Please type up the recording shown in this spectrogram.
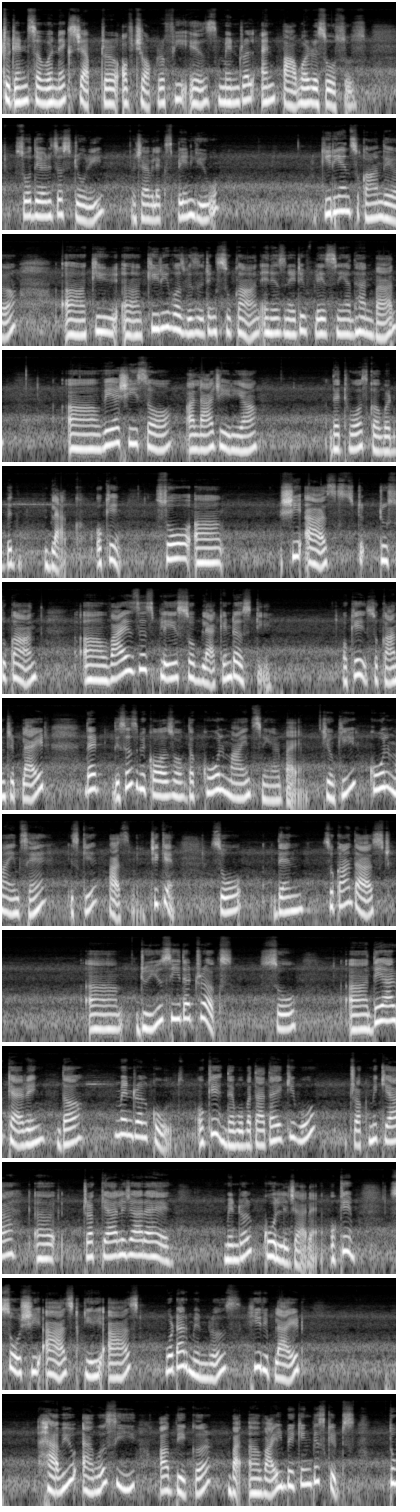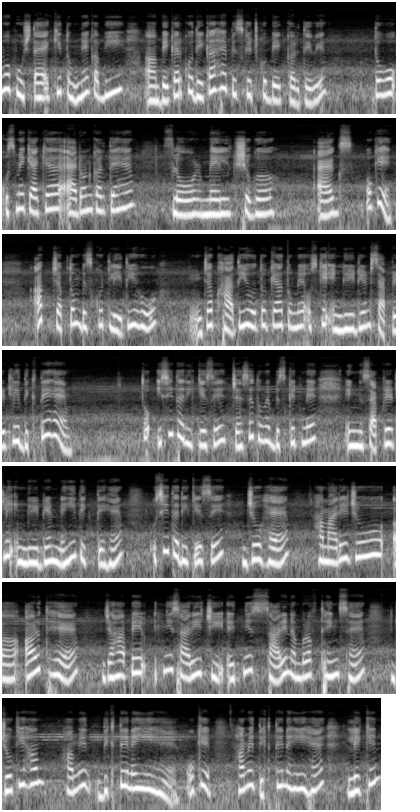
students our next chapter of geography is mineral and power resources. So there is a story which i will explain you. Kiri and sukan there uh, kiri, uh, kiri was visiting sukan in his native place near dhanbad uh, where she saw a large area that was covered with black. Okay. So uh, she asked to, to uh, why is this place so black and dusty okay Sukant replied that this is because of the coal mines near by क्योंकि coal mines हैं इसके पास में ठीक है? So then Sukant asked do you see the trucks so they are carrying the mineral coals okay then वो बताता है कि वो ट्रक में क्या ट्रक uh, क्या ले जा रहा है? मिनरल कोल ले जा रहा है ओके सो शी आस्ट की asked what are minerals he replied have you ever see a baker while baking biscuits तो वो पूछता है कि तुमने कभी बेकर uh, को देखा है बिस्किट को बेक करते हुए? तो वो उसमें क्या क्या ऐड ऑन करते हैं? Flour milk sugar eggs okay अब जब तुम बिस्कुट लेती हो जब खाती हो तो क्या तुम्हें उसके इंग्रेडिएंट सेपरेटली दिखते हैं? तो इसी तरीके से जैसे तुम्हें बिस्किट में सेपरेटली इंग्रेडिएंट नहीं दिखते हैं, उसी तरीके से जो है, हमारे जो अर्थ है, जहाँ पे इतनी सारी ची, इतने सारे नंबर ऑफ़ थिंग्स हैं, जो कि हम, हमें दिखते नहीं हैं ओके हमें दिखते नहीं हैं, लेकिन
